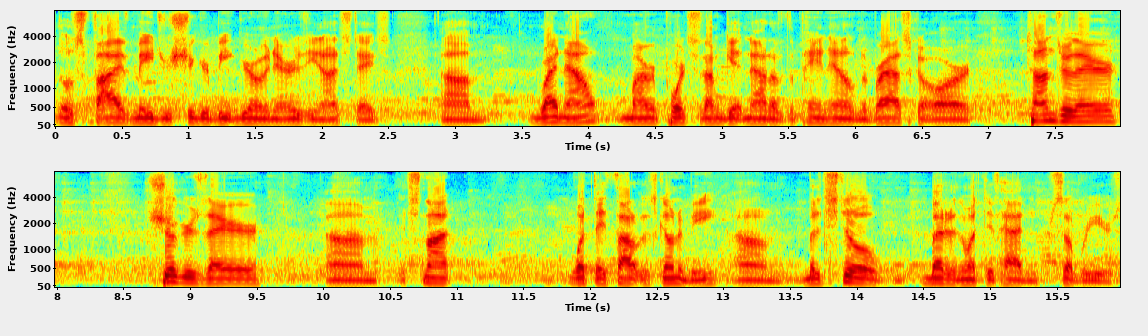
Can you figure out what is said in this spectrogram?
those five major sugar beet growing areas of the United States. Um, right now, my reports that I'm getting out of the Panhandle of Nebraska are tons are there, sugar's there. Um, it's not what they thought it was going to be, um, but it's still better than what they've had in several years.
